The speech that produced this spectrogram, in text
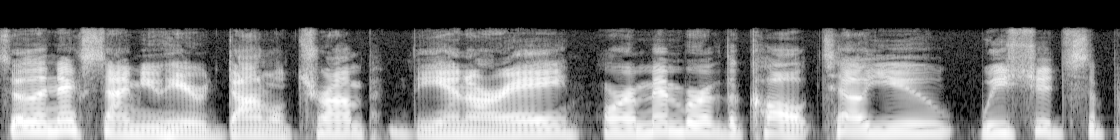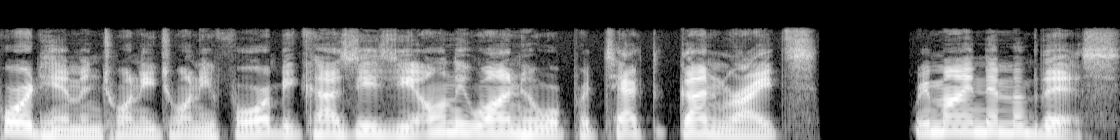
So the next time you hear Donald Trump, the NRA, or a member of the cult tell you we should support him in 2024 because he's the only one who will protect gun rights, remind them of this.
